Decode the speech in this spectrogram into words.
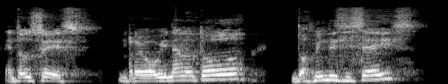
Entonces, rebobinando todo, 2016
